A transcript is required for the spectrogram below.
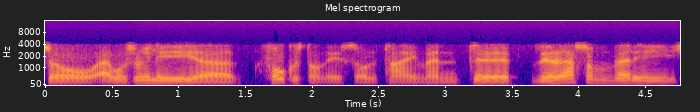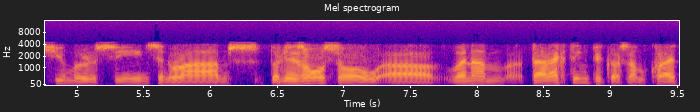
So I was really uh, focused on this all the time. And uh, there are some very humorous scenes in Rams, but there's also uh, when I'm directing, because I'm quite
